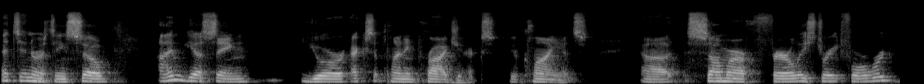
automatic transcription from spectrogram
That's interesting. So I'm guessing your exit planning projects, your clients, uh, some are fairly straightforward.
